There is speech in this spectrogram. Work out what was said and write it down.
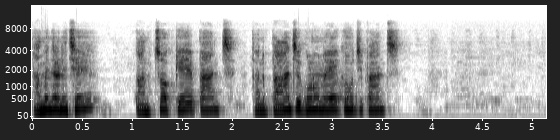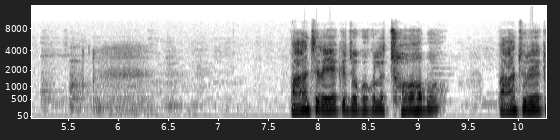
আমি জানিছে পাঁচ কে পাঁচ তাহলে পাঁচ গুণন এক হচ্ছে পাঁচ ପାଞ୍ଚରେ ଏକ ଯୋଗ କଲେ ଛଅ ହେବ ପାଞ୍ଚରୁ ଏକ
